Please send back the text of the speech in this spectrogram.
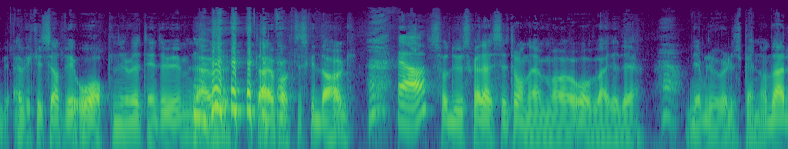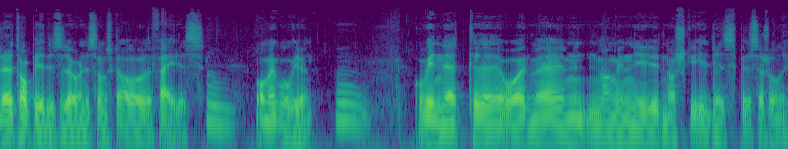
Jeg vil ikke si at vi åpner med dette intervjuet, men det er jo, det er jo faktisk i dag. ja. Så du skal reise til Trondheim og overvære det. Det blir jo veldig spennende. Og der er det toppidrettsutøverne som skal feires. Mm. Og med god grunn. Mm. Gå inn et eh, år med mange nye norske idrettsprestasjoner.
